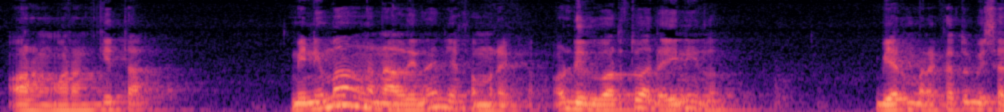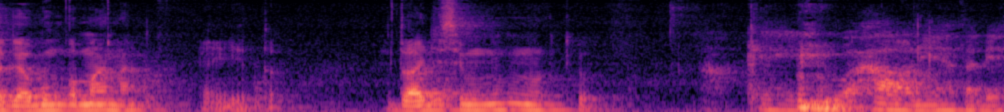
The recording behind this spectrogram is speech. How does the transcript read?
orang-orang kita. Minimal ngenalin aja ke mereka. Oh di luar tuh ada ini loh. Biar mereka tuh bisa gabung ke mana. Kayak gitu. Itu aja sih mungkin menurutku Oke, dua hal nih ya tadi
